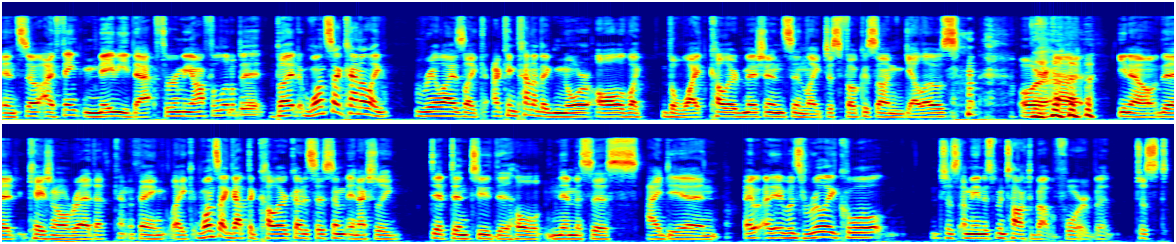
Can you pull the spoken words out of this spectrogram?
And so I think maybe that threw me off a little bit. But once I kind of like realized like I can kind of ignore all like the white colored missions and like just focus on yellows or uh, you know the occasional red that kind of thing. Like once I got the color coded system and actually dipped into the whole nemesis idea and it, it was really cool. Just I mean it's been talked about before, but just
